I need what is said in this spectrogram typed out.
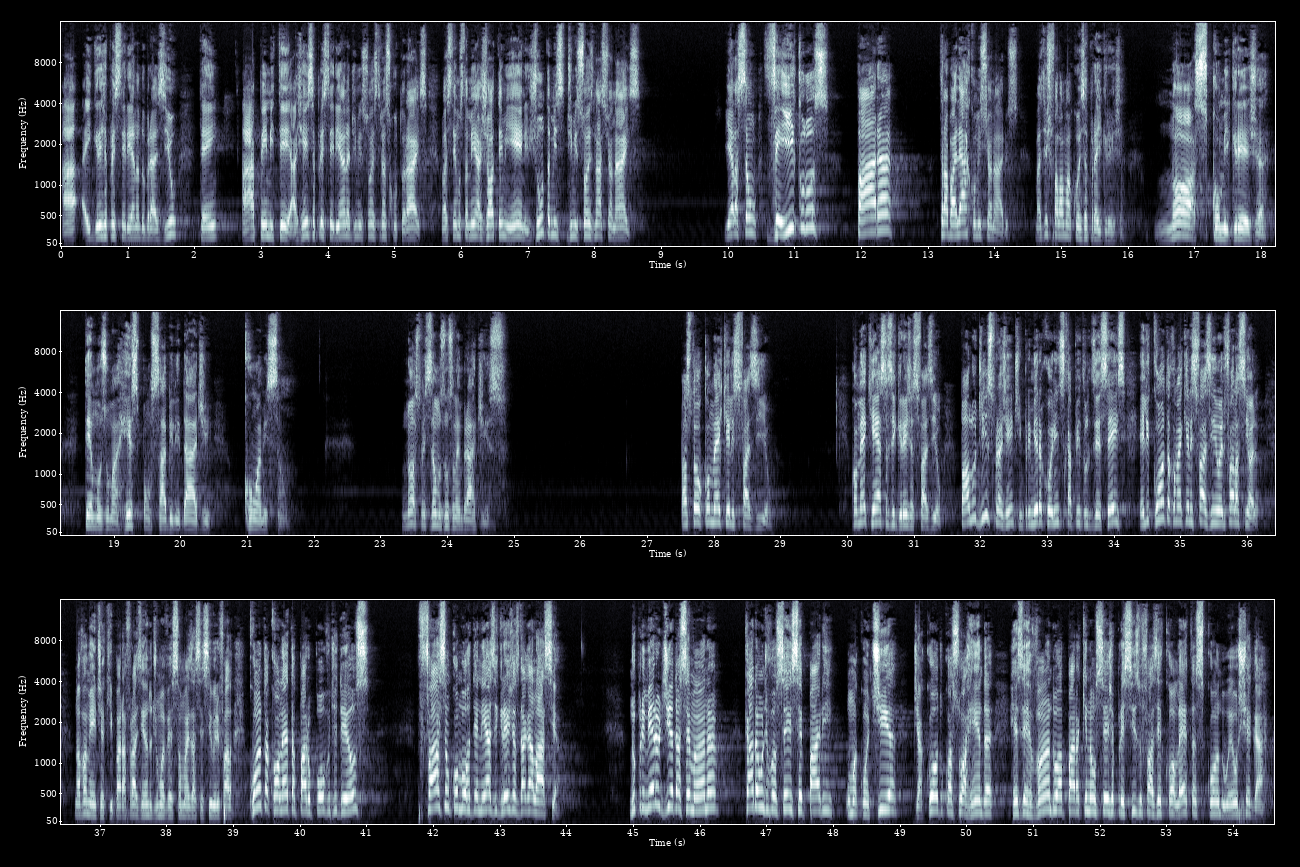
A, Igreja Presbiteriana do Brasil tem a APMT, Agência Presbiteriana de Missões Transculturais. Nós temos também a JMN, Junta de Missões Nacionais. E elas são veículos para trabalhar com missionários. Mas deixa eu falar uma coisa para a igreja. Nós, como igreja, temos uma responsabilidade com a missão. Nós precisamos nos lembrar disso. Pastor, como é que eles faziam? Como é que essas igrejas faziam? Paulo diz para a gente, em 1 Coríntios capítulo 16, ele conta como é que eles faziam. Ele fala assim, olha, novamente aqui, parafraseando de uma versão mais acessível, ele fala, quanto à coleta para o povo de Deus, façam como ordenei às igrejas da Galácia. No primeiro dia da semana, cada um de vocês separe uma quantia de acordo com a sua renda, reservando-a para que não seja preciso fazer coletas quando eu chegar.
